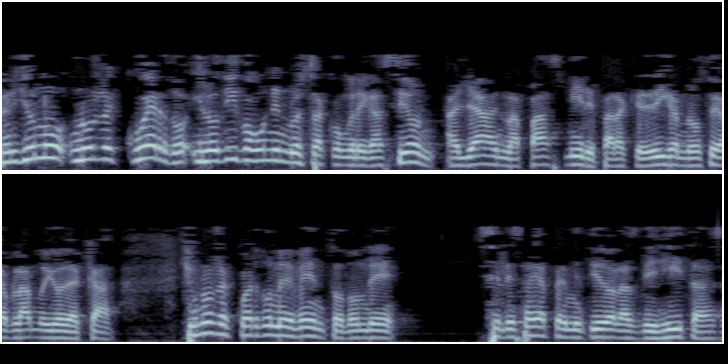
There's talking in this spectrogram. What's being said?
Pero yo no, no recuerdo, y lo digo aún en nuestra congregación, allá en La Paz, mire, para que digan, no estoy hablando yo de acá. Yo no recuerdo un evento donde se les haya permitido a las viejitas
